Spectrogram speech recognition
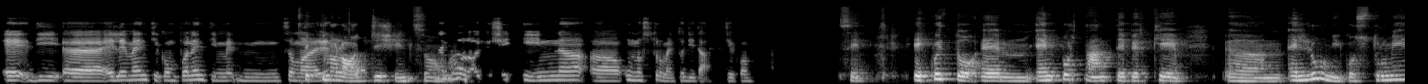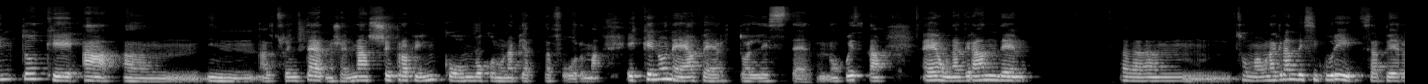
e di eh, elementi, componenti insomma, tecnologici, insomma. tecnologici in uh, uno strumento didattico. Sì, e questo è, è importante perché ehm, è l'unico strumento che ha um, in, al suo interno, cioè nasce proprio in combo con una piattaforma e che non è aperto all'esterno. Questa è una grande ehm, insomma una grande sicurezza per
